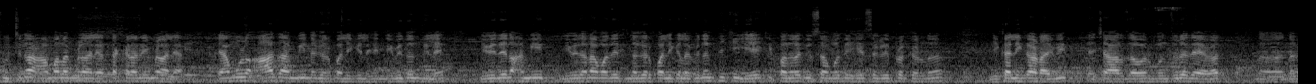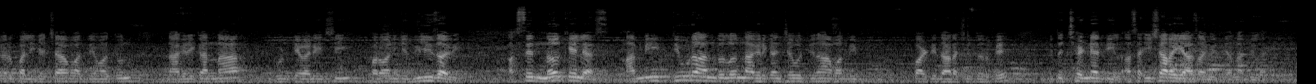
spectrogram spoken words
सूचना आम्हाला मिळाल्या तक्रारी मिळाल्या. त्यामुळं आज आम्ही नगरपालिकेला हे निवेदन दिले निवेदन आम्ही निवेदनामध्ये नगरपालिकेला विनंती केली आहे की पंधरा दिवसामध्ये हे सगळी प्रकरणं निकाली काढावीत त्याच्या अर्जावर मंजुऱ्या द्याव्यात. नगरपालिकेच्या माध्यमातून नागरिकांना गुंटेवारीची परवानगी दिली जावी. असे न केल्यास आम्ही तीव्र आंदोलन नागरिकांच्या वतीनं आम आदमी पार्टी धाराशिवतर्फे इथं छेडण्यात येईल असा इशाराही आज आम्ही त्यांना दिला आहे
